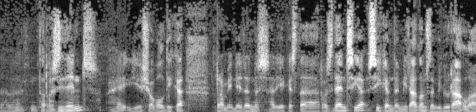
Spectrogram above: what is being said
de, de residents eh? i això vol dir que realment era necessària aquesta residència. Sí que hem de mirar doncs, de millorar la,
